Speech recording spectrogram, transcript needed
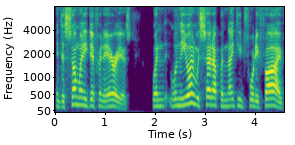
into so many different areas. When when the UN was set up in 1945,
